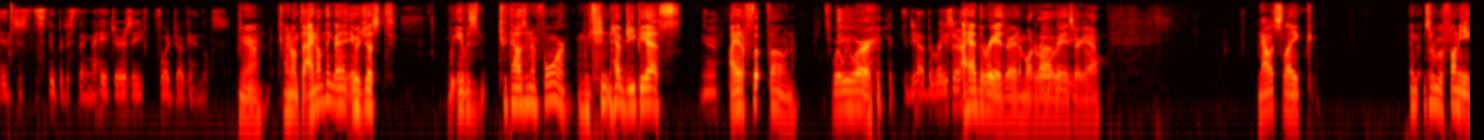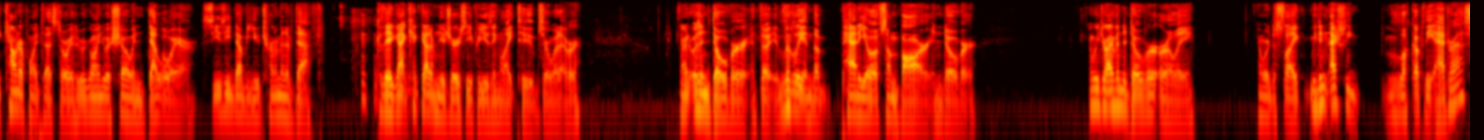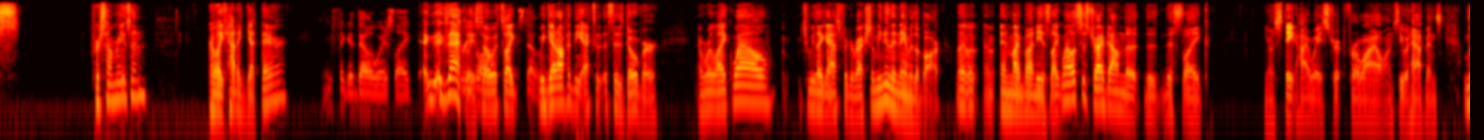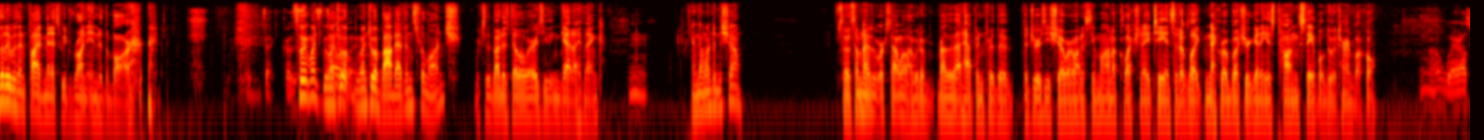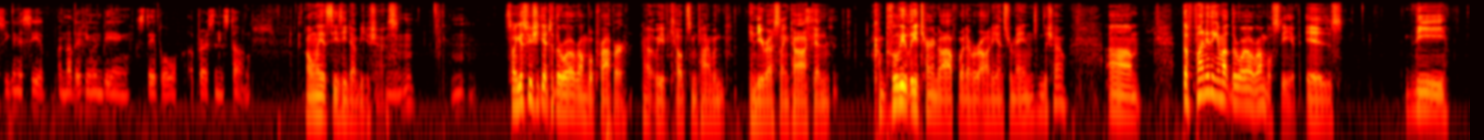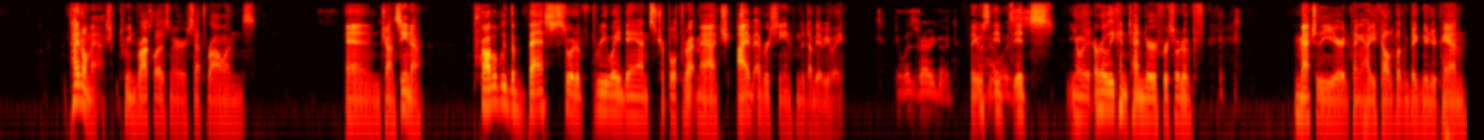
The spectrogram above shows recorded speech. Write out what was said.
It's just the stupidest thing. I hate Jersey for jug handles. Yeah, I don't. Th- I don't think it was just. It was 2004, and we didn't have GPS. Yeah. I had a flip phone. That's where we were. Did you have the razor? I had the razor. I had a Oh, Motorola you razor. Yeah. Now it's like, and sort of a funny counterpoint to that story is we were going to a show in Delaware, CZW Tournament of Death, because they had gotten kicked out of New Jersey for using light tubes or whatever. And it was in Dover, at the literally in the patio of some bar in Dover. And we drive into Dover early, and we're just like, we didn't actually look up the address for some reason, or like how to get there. We figured Delaware's like Exactly. So it's like it's we get off at the exit that says Dover, and we're like, well, should we like ask for directions? We knew the name of the bar, and my buddy is like, well, let's just drive down the, the this like, you know, state highway strip for a while and see what happens. Literally within five minutes, we'd run into the bar. exact. 'cause so we went we went to a, we went to a Bob Evans for lunch, which is about as Delaware as you can get, I think, Mm. and then went to the show. So sometimes it works out well. I would have rather that happen for the, the Jersey show where I want to see Milano Collection AT instead of like Necro Butcher getting his tongue stapled to a turnbuckle. Well, where else are you gonna see a, another human being staple a person's tongue? Only at CZW shows. hmm hmm So I guess we should get to the Royal Rumble proper. Now that we've killed some time with indie wrestling talk and completely turned off whatever audience remains of the show. Um, the funny thing about the Royal Rumble, Steve, is the title match between Brock Lesnar, Seth Rollins, and John Cena. Probably the best sort of three-way dance triple threat match I've ever seen from the WWE. It was very good. It was, it, was- it's you know an early contender for sort of match of the year, depending on how you felt about the big New Japan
